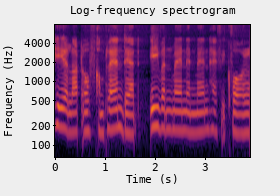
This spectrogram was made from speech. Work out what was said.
hear a lot of complaint that even men and men have equal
